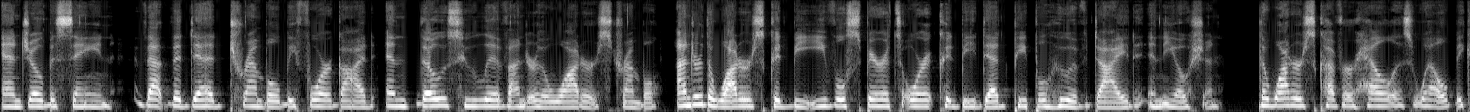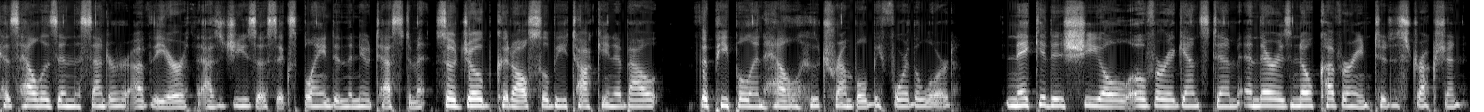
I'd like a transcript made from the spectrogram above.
And Job is saying, that the dead tremble before God, and those who live under the waters tremble. Under the waters could be evil spirits, or it could be dead people who have died in the ocean. The waters cover hell as well, because hell is in the center of the earth, as Jesus explained in the New Testament. So Job could also be talking about the people in hell who tremble before the Lord. Naked is Sheol over against him, and there is no covering to destruction.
